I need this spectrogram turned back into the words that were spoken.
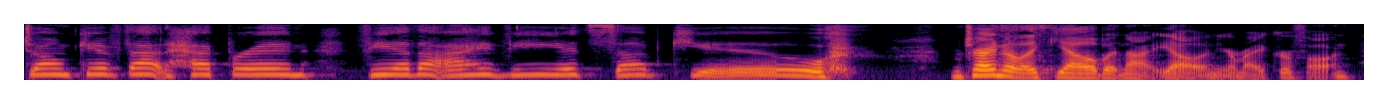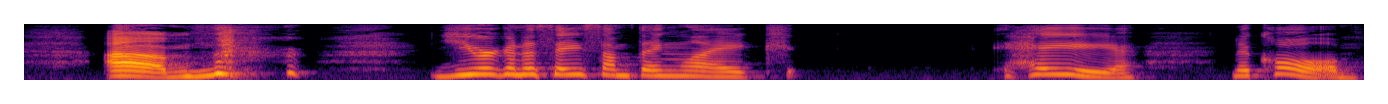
Don't give that heparin via the IV, it's sub Q. I'm trying to like yell, but not yell in your microphone. Um, you're gonna say something like, Hey, Nicole,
